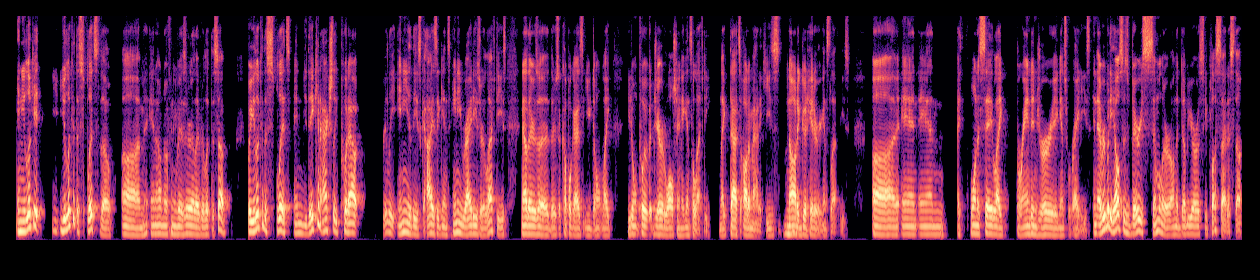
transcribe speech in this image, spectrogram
And you look at you look at the splits though, um, and I don't know if anybody's ever ever looked this up, but you look at the splits and they can actually put out really any of these guys against any righties or lefties. Now there's a there's a couple guys that you don't like. You don't put Jared Walsh in against a lefty. Like that's automatic. He's mm-hmm. not a good hitter against lefties. Uh, and and I want to say like Brandon Drury against righties, and everybody else is very similar on the WRC plus side of stuff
